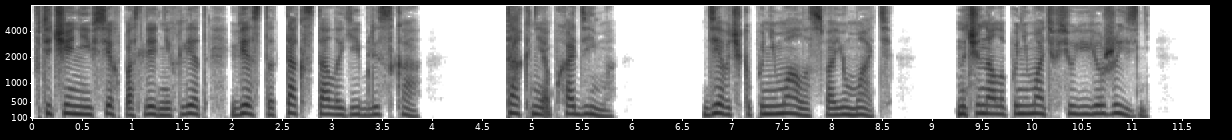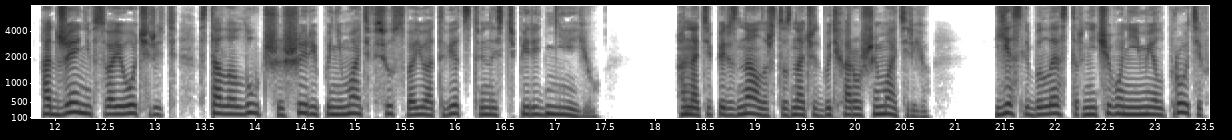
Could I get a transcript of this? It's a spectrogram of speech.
В течение всех последних лет Веста так стала ей близка, так необходима. Девочка понимала свою мать, начинала понимать всю ее жизнь. А Дженни, в свою очередь, стала лучше, шире понимать всю свою ответственность перед нею. Она теперь знала, что значит быть хорошей матерью. Если бы Лестер ничего не имел против,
